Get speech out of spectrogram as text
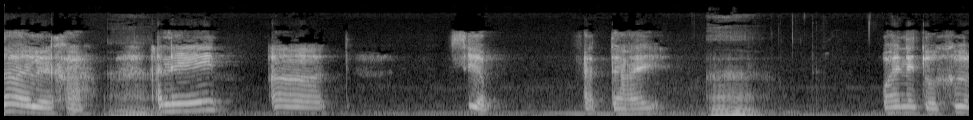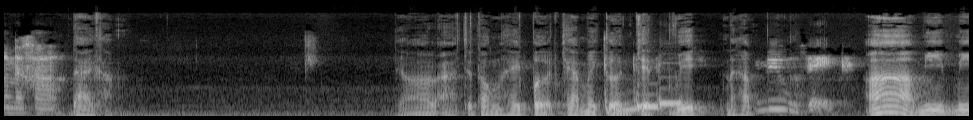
ได้เลยค่ะอ่าอันนี้เออเสียบแฟลชไดรฟ์อ่าไว้ในตัวเครื่องนะคะ ได้ครับเดี๋ยวอาจจะต้องให้เปิดแค่ไม่เกินเจ็ดวินะครับ Music. อ่า มีมี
